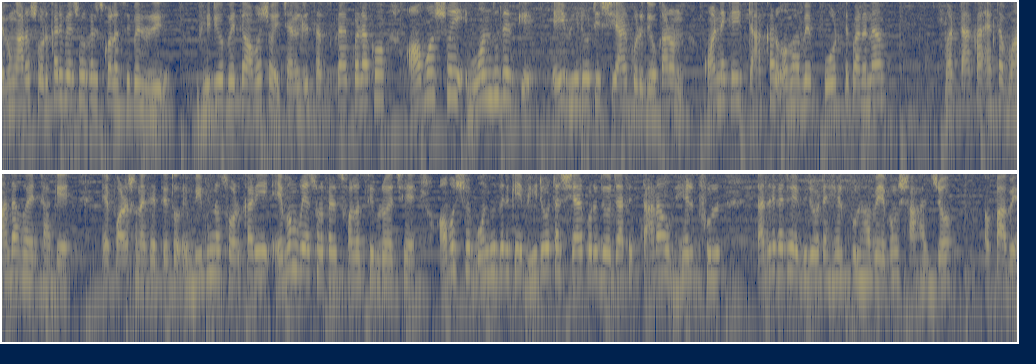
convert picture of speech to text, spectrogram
এবং আরও সরকারি, বেসরকারি স্কলারশিপের ভিডিও পেতে অবশ্যই চ্যানেলটি সাবস্ক্রাইব করে রাখো। অবশ্যই বন্ধুদেরকে এই ভিডিওটি শেয়ার করে দিও, কারণ অনেকেই টাকার অভাবে পড়তে পারে না বা টাকা একটা বাঁধা হয়ে থাকে পড়াশোনার ক্ষেত্রে। তো বিভিন্ন সরকারি এবং বেসরকারি স্কলারশিপ রয়েছে। অবশ্যই বন্ধুদেরকে ভিডিওটা শেয়ার করে দিও, যাতে তারাও হেল্পফুল তাদের কাছে এই ভিডিওটা হেল্পফুল হবে এবং সাহায্য পাবে।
